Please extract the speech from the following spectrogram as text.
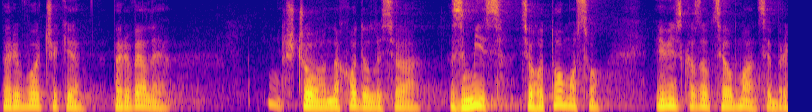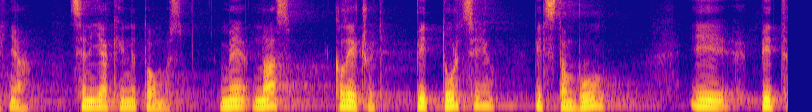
переводчики перевели, що знаходилося зміст цього Томосу. І він сказав, це обман, це брехня, це ніякий не Томос. Ми, Нас кличуть під Турцію, під Стамбул і під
